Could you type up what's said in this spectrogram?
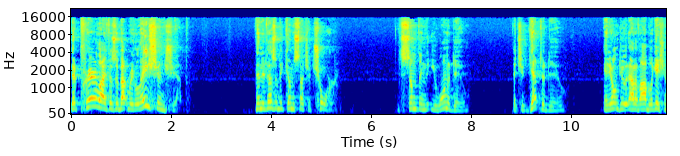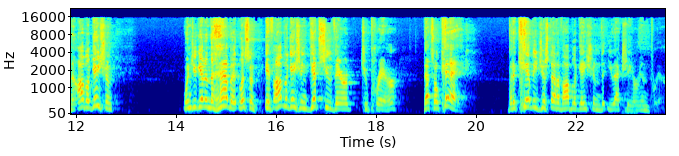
that prayer life is about relationship, then it doesn't become such a chore. It's something that you want to do, that you get to do, and you don't do it out of obligation. Now, obligation when you get in the habit, listen, if obligation gets you there to prayer, that's okay. But it can't be just out of obligation that you actually are in prayer.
